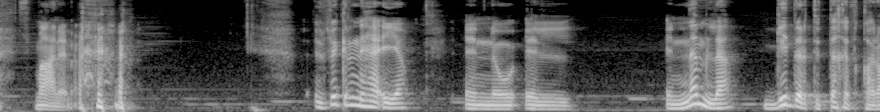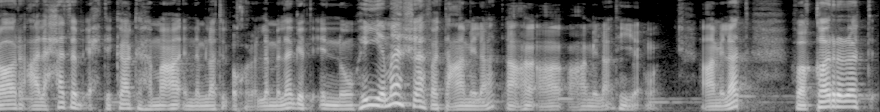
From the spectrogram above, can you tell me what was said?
ما علينا. الفكرة النهائية إنه ال... النملة قدرت تتخذ قرار على حسب احتكاكها مع النملات الأخرى. لما لقت إنه هي ما شافت عاملات عاملات هي عاملات فقررت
